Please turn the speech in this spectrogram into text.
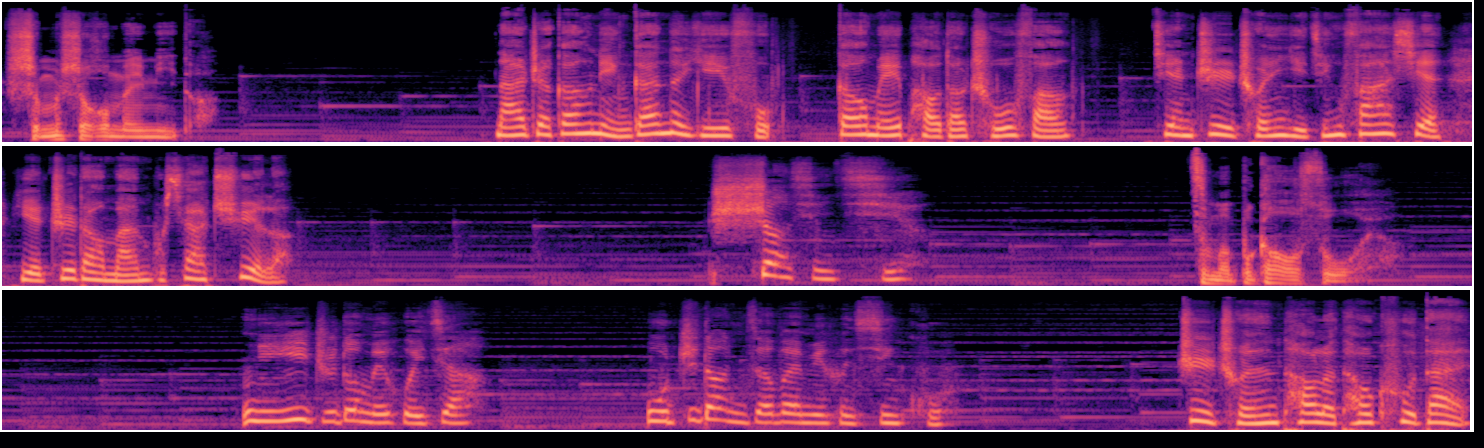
什么时候没米的？拿着刚拧干的衣服，高梅跑到厨房，见志纯已经发现，也知道瞒不下去了。上星期怎么不告诉我呀？你一直都没回家。我知道你在外面很辛苦。志纯掏了掏裤袋，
